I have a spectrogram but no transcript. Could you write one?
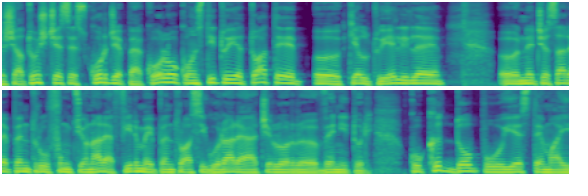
și atunci ce se scurge pe acolo constituie toate uh, cheltuielile uh, necesare pentru funcționarea firmei, pentru asigurarea acelor venituri. Cu cât dopul este mai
